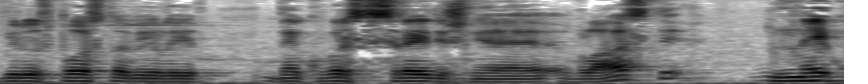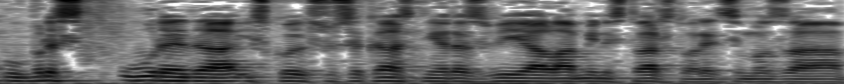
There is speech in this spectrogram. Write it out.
bili uspostavili neku vrst središnje vlasti, neku vrst ureda iz kojih su se kasnije razvijala ministarstva, recimo za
